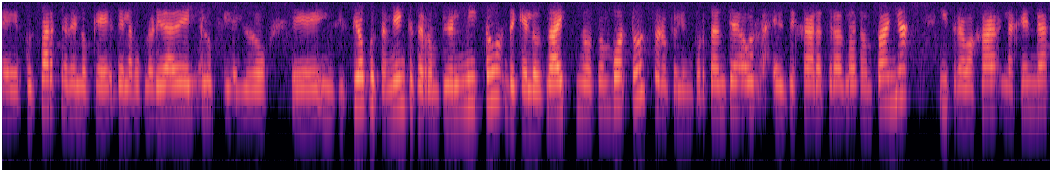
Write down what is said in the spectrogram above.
eh, pues parte de lo que de la popularidad de ella lo que le ayudó eh, insistió pues también que se rompió el mito de que los likes no son votos pero que lo importante ahora es dejar atrás la campaña y trabajar la agenda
